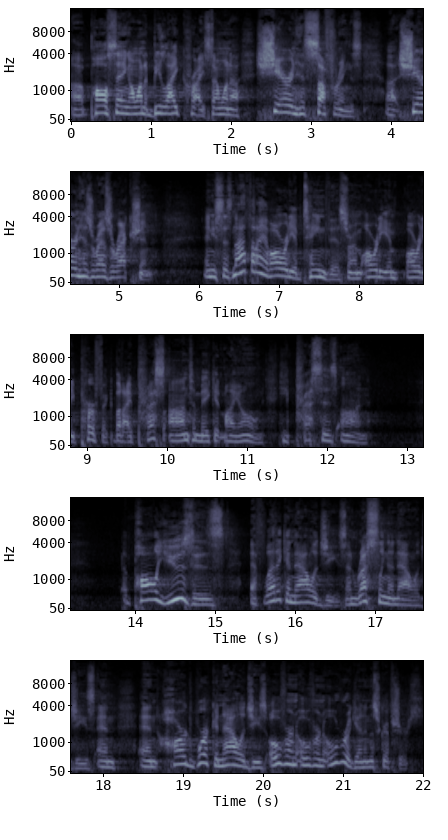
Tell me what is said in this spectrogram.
uh, Paul saying, I want to be like Christ. I want to share in his sufferings, uh, share in his resurrection. And he says, Not that I have already obtained this or I'm already, already perfect, but I press on to make it my own. He presses on. Paul uses athletic analogies and wrestling analogies and, and hard work analogies over and over and over again in the scriptures,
